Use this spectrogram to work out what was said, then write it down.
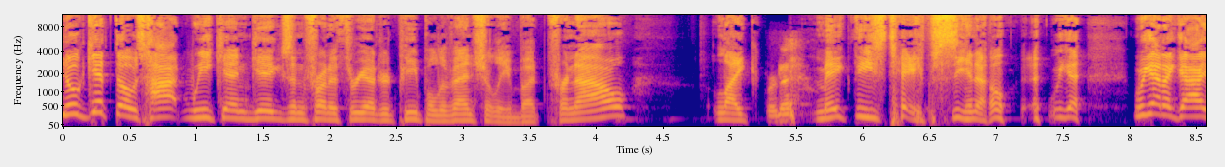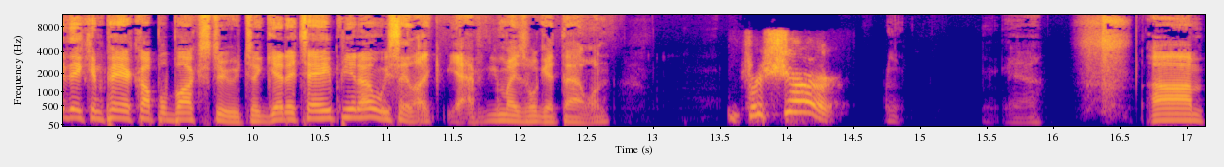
you'll get those hot weekend gigs in front of 300 people eventually, but for now, like For the- make these tapes. You know, we got. We got a guy they can pay a couple bucks to to get a tape, you know. We say like, yeah, you might as well get that one. For sure. Yeah. Um,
